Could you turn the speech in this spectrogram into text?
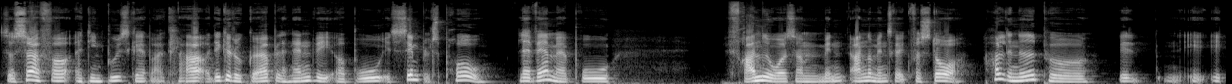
Så sørg for, at dine budskaber er klare, og det kan du gøre blandt andet ved at bruge et simpelt sprog. Lad være med at bruge fremmedord, som men, andre mennesker ikke forstår. Hold det nede på et, et, et,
